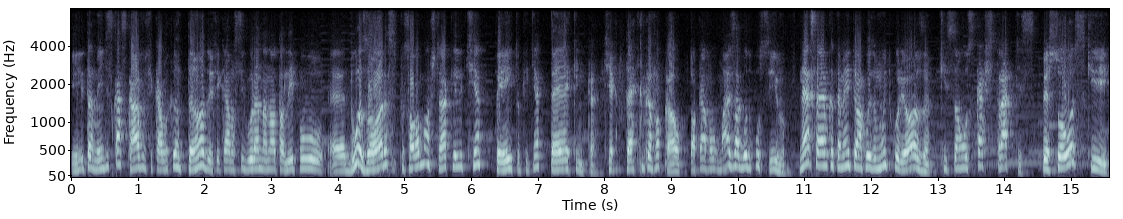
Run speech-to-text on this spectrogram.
ele também descascava, ficava cantando e ficava segurando a nota ali por é, duas horas, só para mostrar que ele tinha peito, que tinha técnica, tinha técnica vocal, tocava o mais agudo possível. Nessa época também tem uma coisa muito curiosa, que são os castrates, pessoas que,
